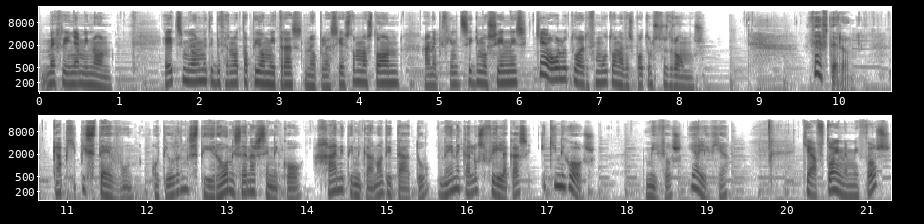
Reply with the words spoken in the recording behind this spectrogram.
μέχρι 9 μηνών. Έτσι μειώνουμε την πιθανότητα ποιομήτρα, νεοπλασίας των μαστών, ανεπιθύμητης εγκυμοσύνης και όλο του αριθμού των αδεσπότων στους δρόμους. Δεύτερον, κάποιοι πιστεύουν ότι όταν στηρώνει ένα αρσενικό, χάνει την ικανότητά του να είναι καλός φύλακας ή κυνηγός. Μύθος ή αλήθεια; Και αυτό είναι μύθος.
